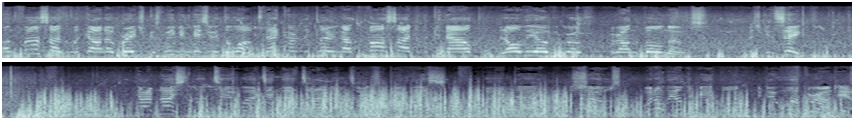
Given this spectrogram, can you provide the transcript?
on the far side of the Meccano Bridge because we've been busy with the locks. They're currently clearing out the far side of the canal and all the overgrowth around the bullnose, as you can see. Kind of nice of them to uh, take their time out to actually do this, and uh, it shows we're not the only people who do work around here.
